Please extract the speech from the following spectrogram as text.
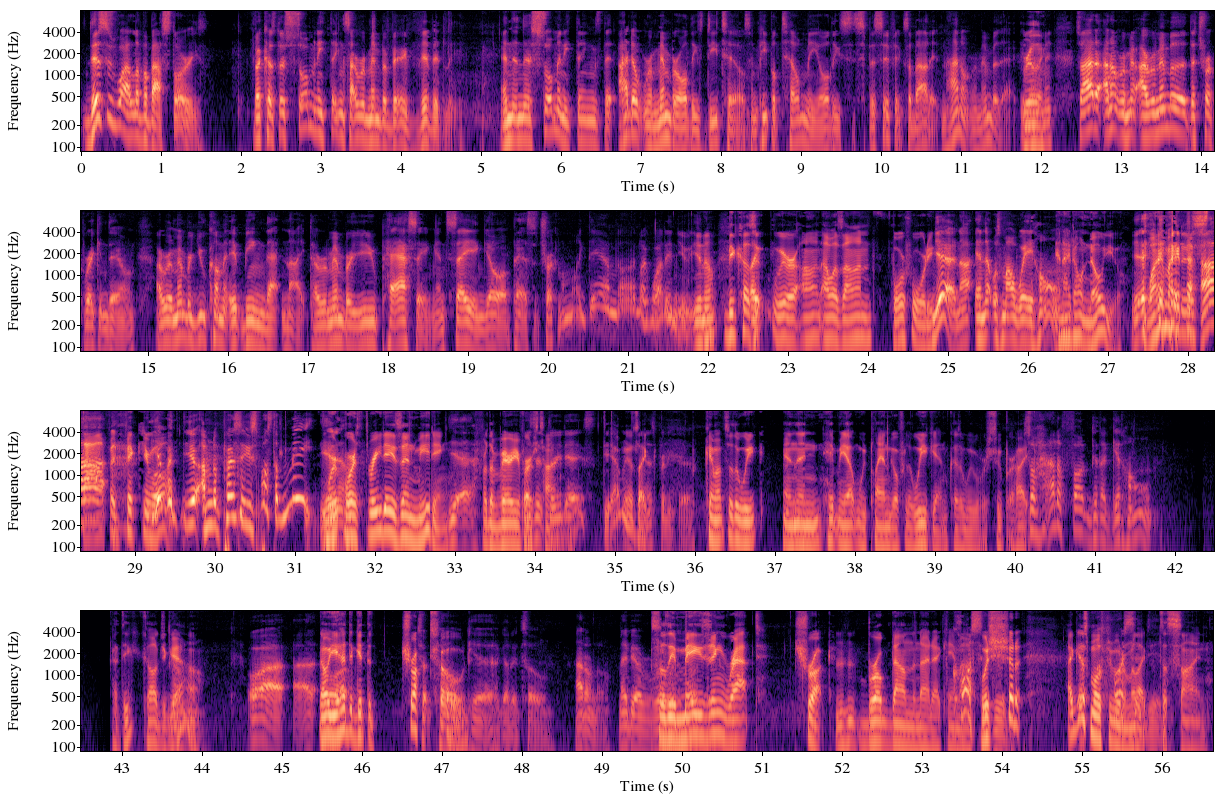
this is what I love about stories, because there's so many things I remember very vividly, and then there's so many things that I don't remember all these details, and people tell me all these specifics about it, and I don't remember that. you know what Really? I mean? So I, don't- I don't remember. I remember the truck breaking down. I remember you coming, it being that night. I remember you passing and saying, "Yo, I passed the truck," and I'm like, "Damn, dog! Like, why didn't you?" You know? Because Like- it, we were on, I was on 440, Yeah, and, I, and that was my way home. and I don't know you. Yeah. Why am I going to just stop and pick you yeah, up? but yeah, I'm the person you're supposed to meet. We're, we're three days in meeting Yeah. for the very first time. three days? Yeah, I mean, it was like, That's pretty good. came up to the week and then hit me up. And we planned to go for the weekend because we were super hyped. So how the fuck did I get home? I think you called your gal. Or I, I No, you had to get the truck t- towed. Yeah, I got it towed. I don't know. Maybe I. So the amazing wrapped truck broke down the night I came Mm-hmm. Out, it which should. I guess most people would have it like, "It's a sign."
